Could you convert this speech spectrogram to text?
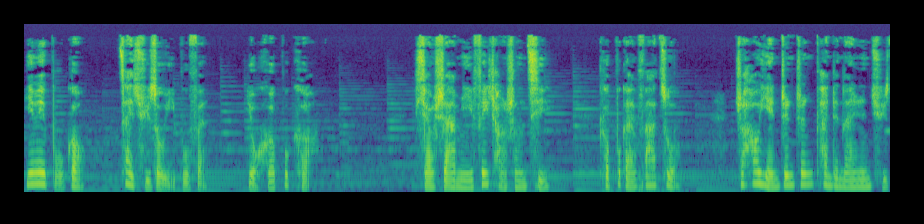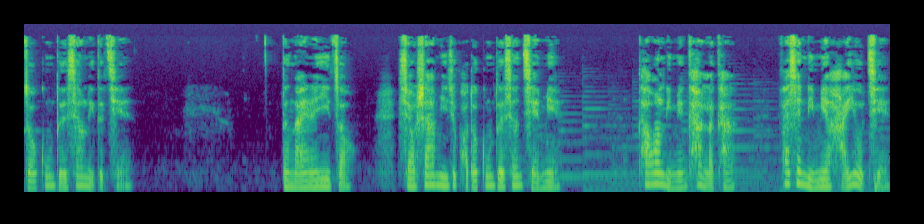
因为不够，再取走一部分，有何不可？小沙弥非常生气，可不敢发作，只好眼睁睁看着男人取走功德箱里的钱。等男人一走，小沙弥就跑到功德箱前面，他往里面看了看，发现里面还有钱，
